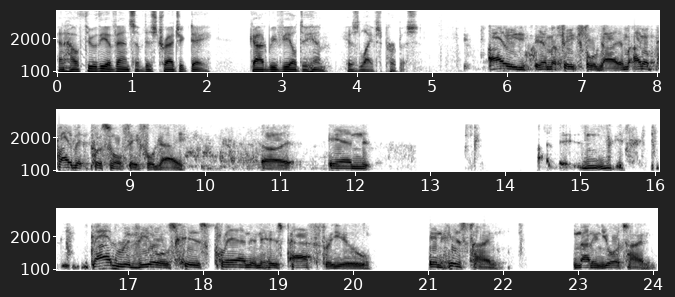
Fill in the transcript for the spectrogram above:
and how through the events of this tragic day, God revealed to him his life's purpose. I am a faithful guy. I'm, I'm a private, personal, faithful guy. Uh, and God reveals his plan and his path for you in his time, not in your time.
